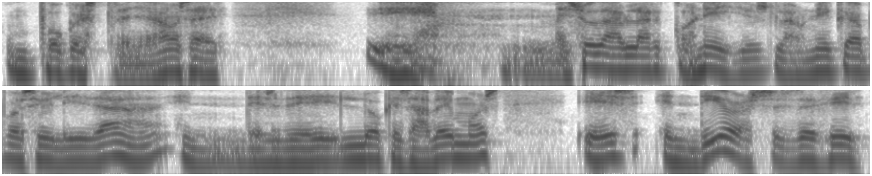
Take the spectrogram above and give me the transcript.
un poco extrañas. Vamos a ver. Eh, eso de hablar con ellos, la única posibilidad, desde lo que sabemos, es en Dios. Es decir,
